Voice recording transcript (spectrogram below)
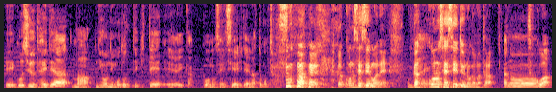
えー、50代では、まあ、日本に戻ってきて、えー、学校の先生やりたいなと思ってます。学校の先生まで。学校の先生というのがまた、はい、あのそこは？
